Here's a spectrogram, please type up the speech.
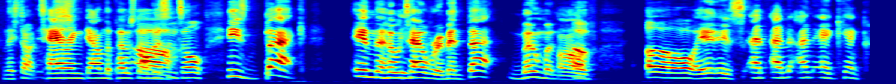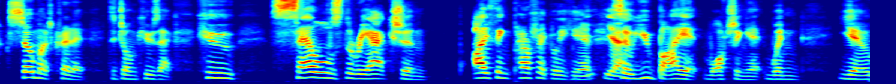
and they start tearing down the post office Ah. until he's back in the hotel room. And that moment Oh. of oh, it is and and and again, so much credit to John Cusack who sells the reaction. I think perfectly here. yeah. So you buy it watching it when you know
